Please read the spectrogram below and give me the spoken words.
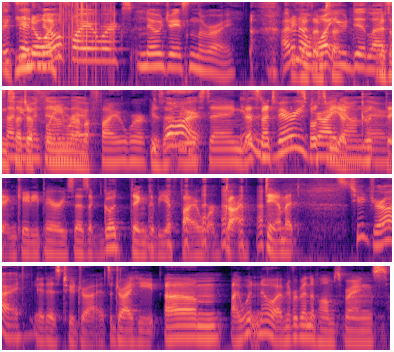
It You said know no I- fireworks, no Jason Leroy. I don't know I'm what su- you did last time I'm such you a went down flamer. there. I'm a firework. Is You that what you're saying? It That's is meant very it's supposed to dry be a down good there. thing. Katy Perry says a good thing to be a firework. God damn it. It's too dry. It is too dry. It's a dry heat. Um, I wouldn't know. I've never been to Palm Springs.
